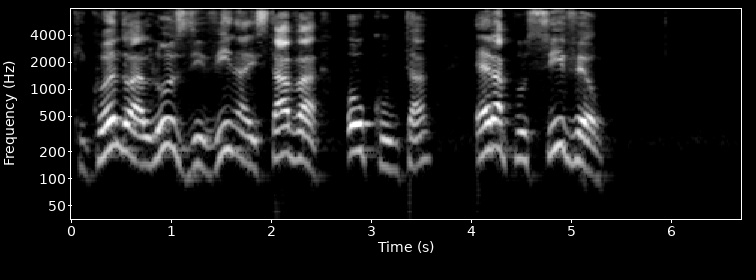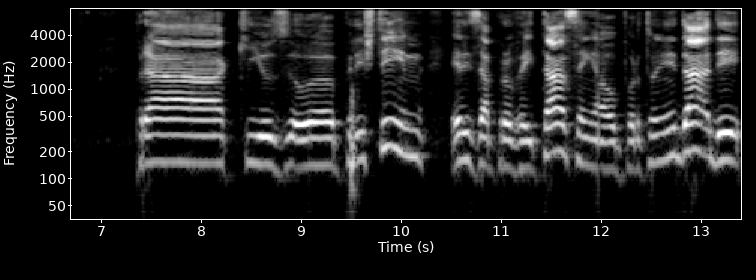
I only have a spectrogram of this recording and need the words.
que quando a luz divina estava oculta, era possível para que os uh, Plishtim eles aproveitassem a oportunidade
